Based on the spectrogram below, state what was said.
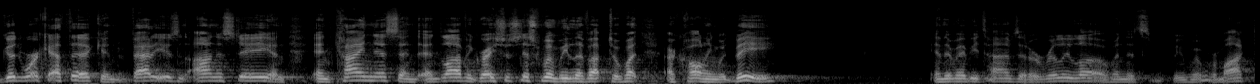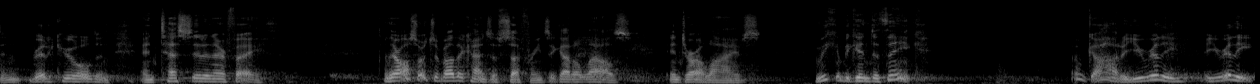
good work ethic and values and honesty and, and kindness and, and love and graciousness when we live up to what our calling would be. And there may be times that are really low when, it's, when we're mocked and ridiculed and, and tested in our faith. And there are all sorts of other kinds of sufferings that God allows into our lives. And we can begin to think, oh God, are you really, are you really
